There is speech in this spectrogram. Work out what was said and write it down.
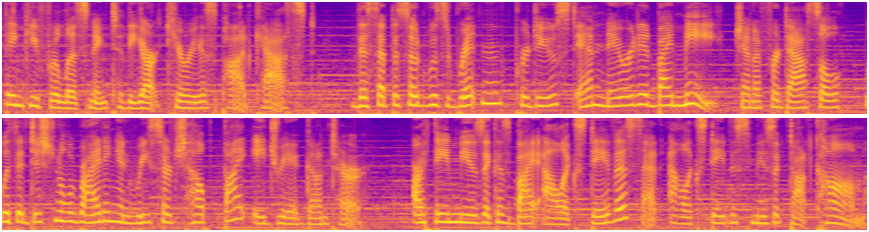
Thank you for listening to the Art Curious podcast. This episode was written, produced, and narrated by me, Jennifer Dasal, with additional writing and research help by Adria Gunter. Our theme music is by Alex Davis at alexdavismusic.com.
